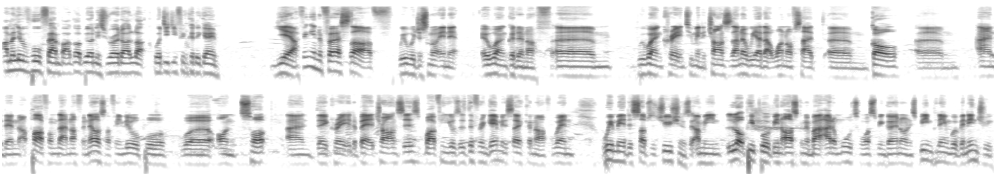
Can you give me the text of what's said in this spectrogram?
I'm a Liverpool fan, but i got to be honest, rode our luck. What did you think of the game? Yeah, I think in the first half, we were just not in it. It weren't good enough. Um, we weren't creating too many chances. I know we had that one offside um, goal. Um, and then apart from that, nothing else. I think Liverpool were on top and they created the better chances. But I think it was a different game in the second half when we made the substitutions. I mean, a lot of people have been asking about Adam Wharton, what's been going on. He's been playing with an injury.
